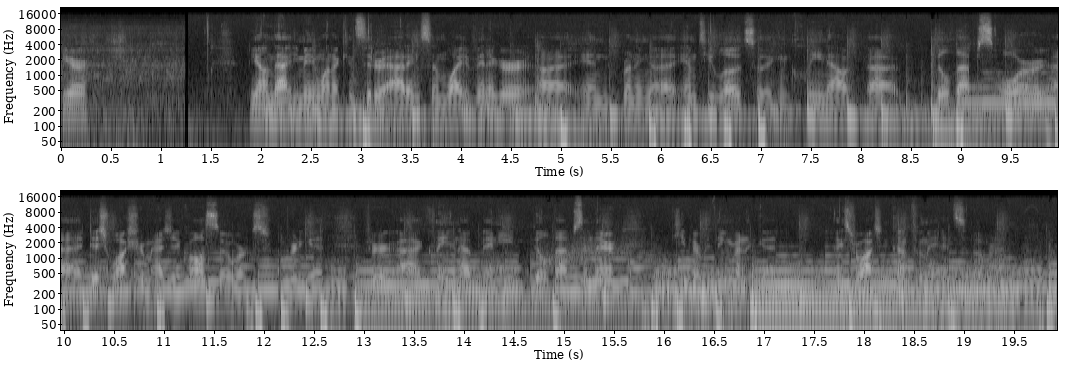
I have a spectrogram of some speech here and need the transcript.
here. Beyond that, you may want to consider adding some white vinegar uh, and running an empty load so it can clean out uh, buildups or uh, dishwasher magic also works pretty good for uh, cleaning up any buildups in there keep everything running good. Thanks for watching Kung Fu Maintenance. Over now.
